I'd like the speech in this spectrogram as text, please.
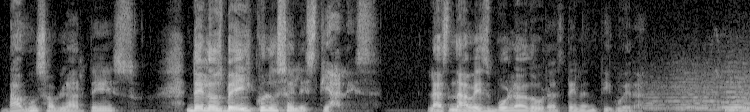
Vamos a hablar de eso, de los vehículos celestiales, las naves voladoras de la antigüedad. Pero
